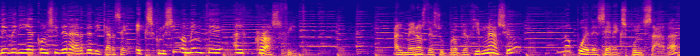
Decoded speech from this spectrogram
debería considerar dedicarse exclusivamente al CrossFit. Al menos de su propio gimnasio no puede ser expulsada?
